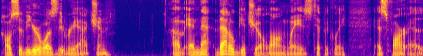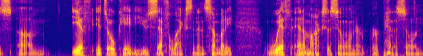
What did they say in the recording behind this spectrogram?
How severe was the reaction? Um, and that that'll get you a long ways typically, as far as um, if it's okay to use cephalexin in somebody with an amoxicillin or, or penicillin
